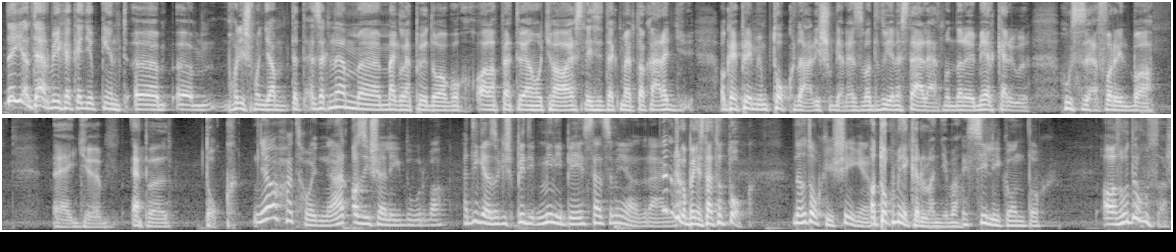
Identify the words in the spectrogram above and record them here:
De ilyen termékek egyébként, ö, ö, hogy is mondjam, tehát ezek nem meglepő dolgok alapvetően, hogyha ezt nézitek, mert akár egy, akár egy prémium toknál is ugyanez van, tehát ugyanezt el lehet mondani, hogy miért kerül 20 ezer forintba egy Apple tok. Ja, hát hogy ne, hát az is elég durva. Hát igen, az a kis mini pénztárca milyen drága. Nem csak a pénztárca, a tok. De a tok is, igen. A tok még kerül annyiba? Egy szilikontok. Az volt a 20-as?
